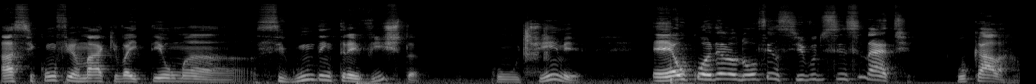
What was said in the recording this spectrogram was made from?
a se confirmar que vai ter uma segunda entrevista com o time é o coordenador ofensivo de Cincinnati, o Callahan.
